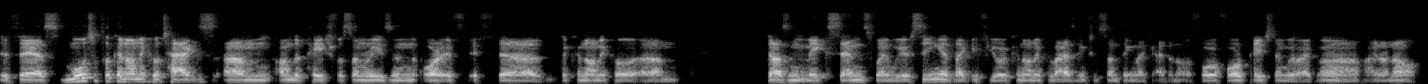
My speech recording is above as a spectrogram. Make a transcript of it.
if there's multiple canonical tags um, on the page for some reason, or if, if the, the canonical um, doesn't make sense when we are seeing it. Like if you're canonicalizing to something like, I don't know, a 404 page, then we're like, oh, I don't know.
